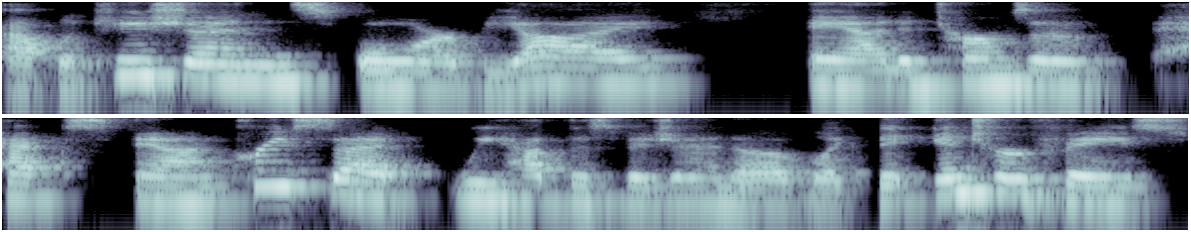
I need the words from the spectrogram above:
applications or BI. And in terms of hex and preset, we had this vision of like the interface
